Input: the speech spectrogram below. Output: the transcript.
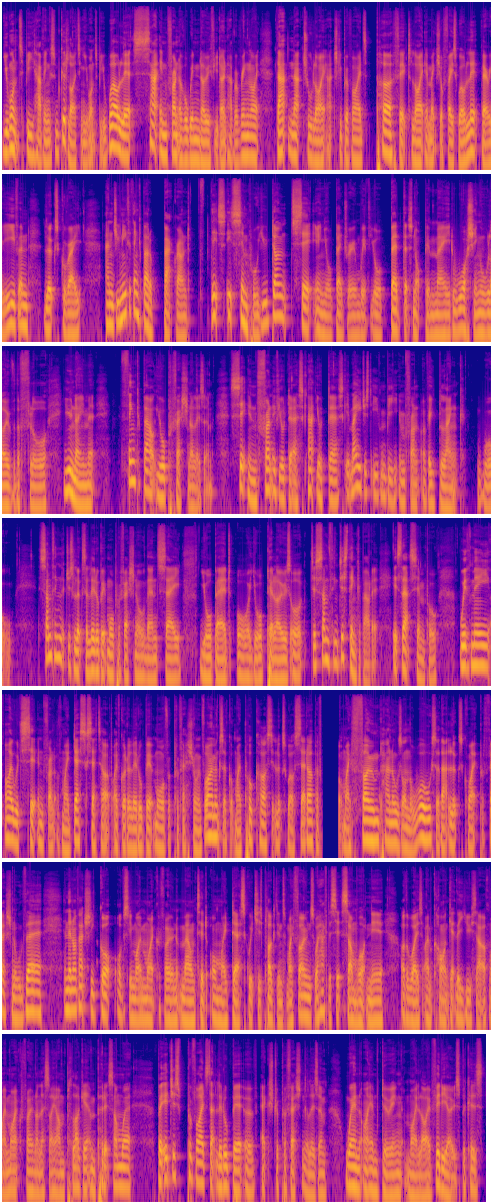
You want to be having some good lighting. You want to be well lit, sat in front of a window if you don't have a ring light. That natural light actually provides perfect light. It makes your face well lit, very even, looks great. And you need to think about a background. It's it's simple. You don't sit in your bedroom with your bed that's not been made, washing all over the floor, you name it. Think about your professionalism. Sit in front of your desk, at your desk. It may just even be in front of a blank wall. Something that just looks a little bit more professional than, say, your bed or your pillows or just something. Just think about it. It's that simple. With me, I would sit in front of my desk setup. I've got a little bit more of a professional environment because I've got my podcast. It looks well set up. I've got my foam panels on the wall, so that looks quite professional there. And then I've actually got obviously my microphone mounted on my desk, which is plugged into my phone, so I have to sit somewhat near, otherwise, I can't get the use out of my microphone unless I unplug it and put it somewhere. But it just provides that little bit of extra professionalism when I am doing my live videos because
